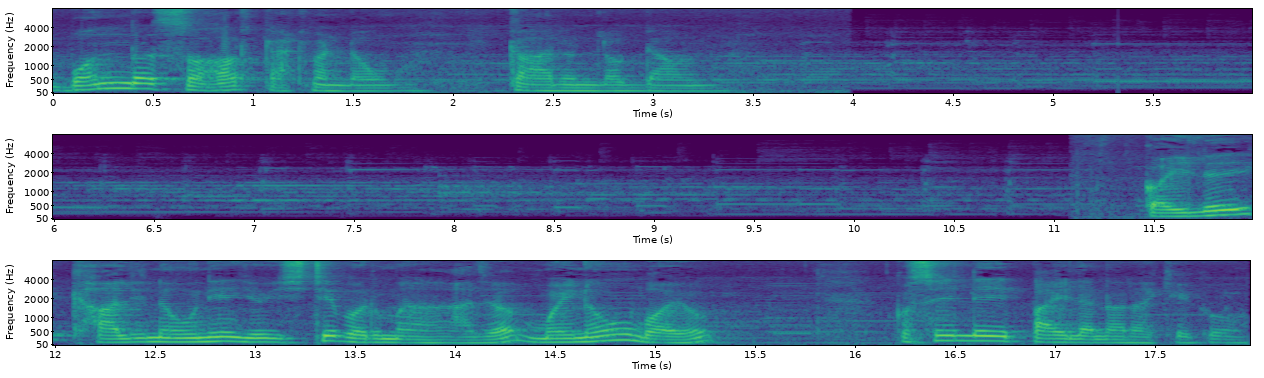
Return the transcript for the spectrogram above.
बन्द सहर काठमाडौँ कारण लकडाउन कहिल्यै खाली नहुने यो स्टेपहरूमा आज महिनौ भयो कसैले पाइला नराखेको।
